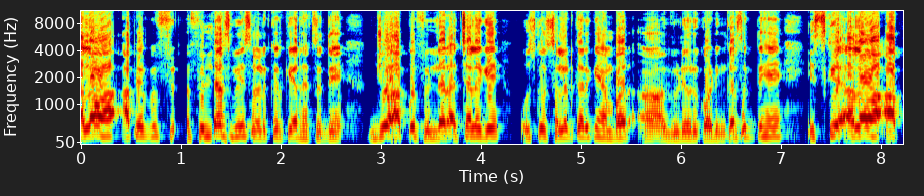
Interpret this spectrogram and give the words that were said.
अलावा आप यहाँ पर फिल्टर्स भी सेलेक्ट करके रख सकते हैं। जो आपको फ़िल्टर अच्छा लगे, उसको सेलेक्ट करके यहाँ पर वीडियो रिकॉर्डिंग कर सकते हैं। इसके अलावा आप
